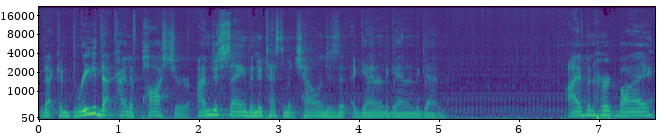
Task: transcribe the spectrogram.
that can breed that kind of posture. I'm just saying the New Testament challenges it again and again and again. I've been hurt by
